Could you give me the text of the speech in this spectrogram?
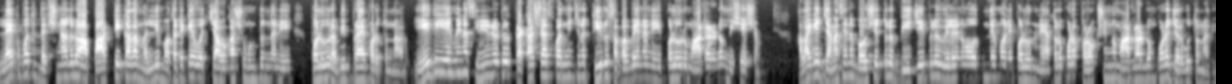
లేకపోతే దక్షిణాదిలో ఆ పార్టీ కథ మళ్ళీ మొదటికే వచ్చే అవకాశం ఉంటుందని పలువురు అభిప్రాయపడుతున్నారు. ఏది ఏమైనా సినీ నటుడు ప్రకాష్ రాజ్ స్పందించిన తీరు సబబేనని పలువురు మాట్లాడడం విశేషం. అలాగే జనసేన భవిష్యత్తులో బీజేపీలో విలీనం అవుతుందేమో అని పలువురు నేతలు కూడా పరోక్షంగా మాట్లాడడం కూడా జరుగుతున్నది.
